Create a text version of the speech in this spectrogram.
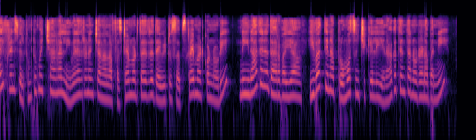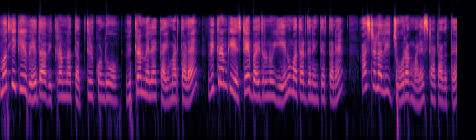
Hi friends welcome to my channel ನೀವೇನಾದ್ರೂ ನನ್ನ ಚಾನಲ್ನ ಫಸ್ಟ್ ಟೈಮ್ ನೋಡ್ತಾ ಇದ್ರೆ ದಯವಿಟ್ಟು ಸಬ್ಸ್ಕ್ರೈಬ್ ಮಾಡ್ಕೊಂಡು ನೋಡಿ. ನೀನಾದೇನ ಧಾರಾವಾಹ್ಯ ಇವತ್ತಿನ ಪ್ರೊಮೋ ಸಂಚಿಕೆಯಲ್ಲಿ ಏನಾಗುತ್ತೆ ಅಂತ ನೋಡೋಣ ಬನ್ನಿ. ಮೊದಲಿಗೆ ವೇದ ವಿಕ್ರಮ್ನ ತಪ್ಪು ತಿಳ್ಕೊಂಡು ವಿಕ್ರಮ್ ಮೇಲೆ ಕೈ ಮಾಡ್ತಾಳೆ. ವಿಕ್ರಮ್ಗೆ ಎಷ್ಟೇ ಬೈದ್ರೂ ಏನು ಮಾತಾಡದೆ ನಿಂತಿರ್ತಾನೆ. ಅಷ್ಟರಲ್ಲಿ ಜೋರಾಗಿ ಮಳೆ ಸ್ಟಾರ್ಟ್ ಆಗುತ್ತೆ.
